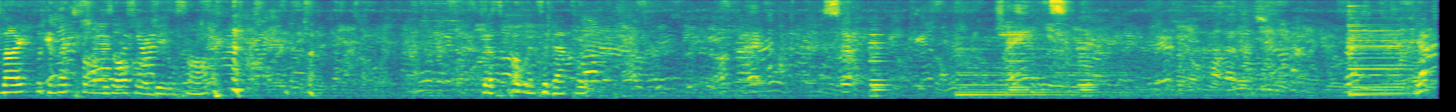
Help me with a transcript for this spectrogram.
Beatles night, but the next song is also a Beatles song. Just coincidentally. Okay. So, chains. Yep.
